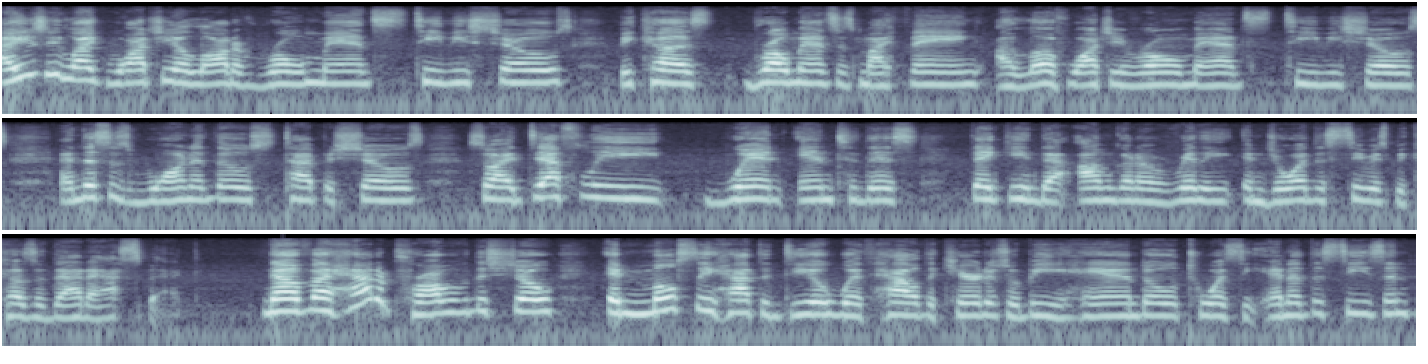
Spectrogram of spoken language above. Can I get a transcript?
I usually like watching a lot of romance TV shows because romance is my thing. I love watching romance TV shows, and this is one of those type of shows. So I definitely went into this thinking that I'm going to really enjoy this series because of that aspect. Now, if I had a problem with the show, it mostly had to deal with how the characters were being handled towards the end of the season,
